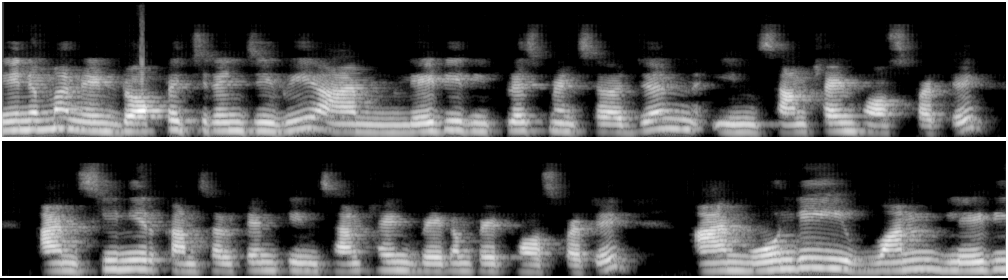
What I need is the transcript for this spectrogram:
నేనమ్మా నేను doctor Chiranjeevi. I'm lady replacement surgeon in sunshine hospital I'm senior consultant in sunshine Begumpet hospital I'm only one lady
